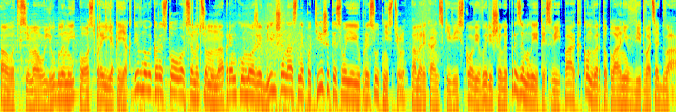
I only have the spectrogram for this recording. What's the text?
А от всіма улюблений Оспрей, який активно використовувався на цьому напрямку, може більше нас не потішити своєю присутністю. Американські військові вирішили приземлити свій парк конвертопланів Ві-22.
